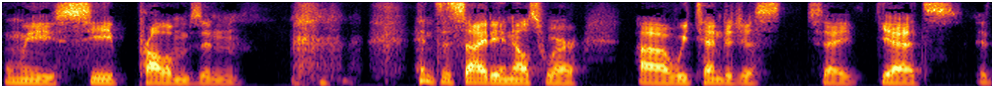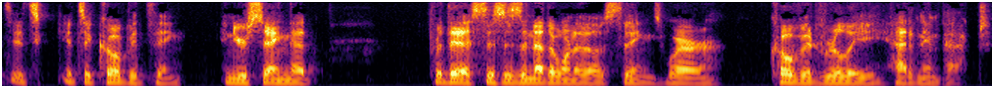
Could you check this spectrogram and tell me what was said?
when we see problems in in society and elsewhere, uh, we tend to just say, "Yeah, it's it's it's it's a COVID thing." And you're saying that for this, this is another one of those things where COVID really had an impact.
